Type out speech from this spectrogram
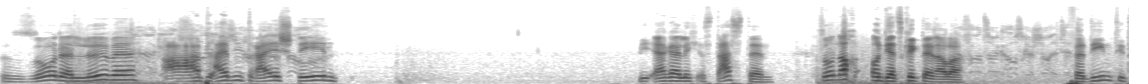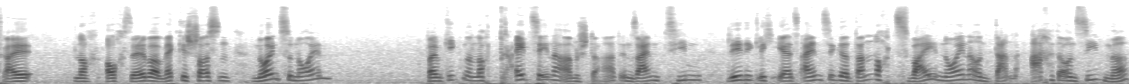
So, der Löwe. Ah, bleiben drei stehen. Wie ärgerlich ist das denn? So, noch. Und jetzt kriegt er ihn aber. Verdient die drei noch auch selber weggeschossen. 9 zu 9. Beim Gegner noch drei Zehner am Start. In seinem Team lediglich er als einziger. Dann noch zwei Neuner und dann Achter und Siebener.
